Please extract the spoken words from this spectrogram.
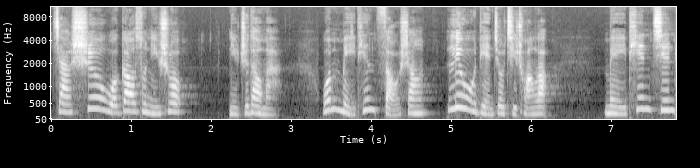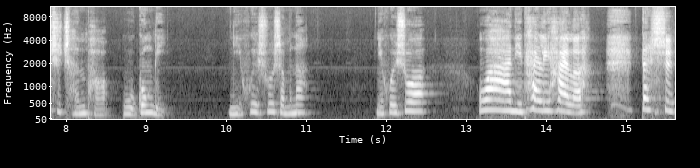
假设我告诉你说：“你知道吗？我每天早上六点就起床了。”每天坚持晨跑五公里，你会说什么呢？你会说：“哇，你太厉害了！” 但是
